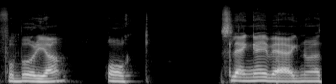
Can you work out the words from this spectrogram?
får börja och slänga iväg några,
